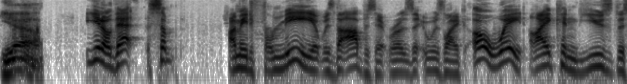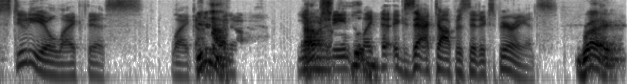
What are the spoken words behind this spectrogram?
Yeah. You know that some. I mean, for me, it was the opposite. Was it was like, oh wait, I can use the studio like this. Like, yeah. Gonna, you know Absolutely. what I mean? Like the exact opposite experience. Right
